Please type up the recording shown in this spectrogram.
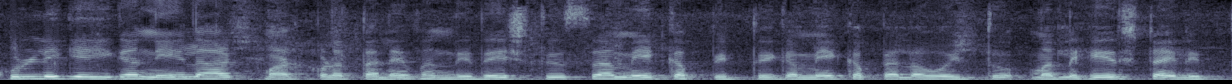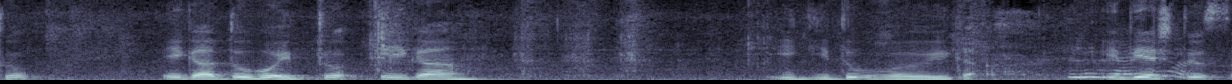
ಕುಳ್ಳಿಗೆ ಈಗ ನೇಲ್ ಆರ್ಟ್ ಮಾಡ್ಕೊಳ್ಳೋ ತಲೆ ಬಂದಿದೆ. ಇಷ್ಟು ದಿವಸ ಮೇಕಪ್ ಇತ್ತು. ಈಗ ಮೇಕಪ್ ಎಲ್ಲ ಹೋಯ್ತು. ಮೊದಲು ಹೇರ್ ಸ್ಟೈಲ್ ಇತ್ತು. ಈಗ ಅದು ಹೋಯ್ತು. ಈಗ ಈಗ ಇದು ಈಗ ಇದು ಎಷ್ಟು ದಿವಸ?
